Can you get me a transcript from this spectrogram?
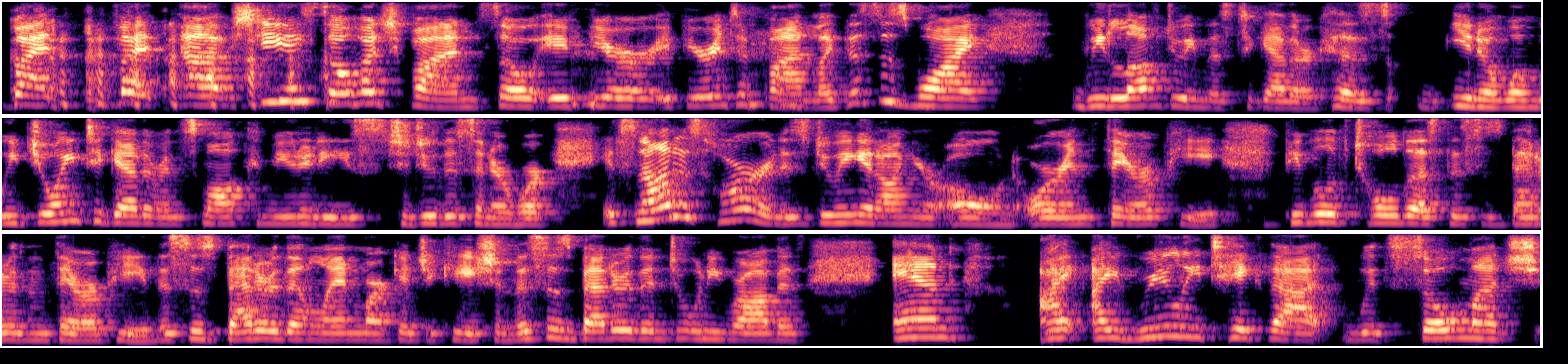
but but uh, she is so much fun. So if you're if you're into fun, like this is why we love doing this together because you know when we join together in small communities to do this inner work it's not as hard as doing it on your own or in therapy. People have told us this is better than therapy. This is better than landmark education. This is better than tony robbins. And i i really take that with so much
